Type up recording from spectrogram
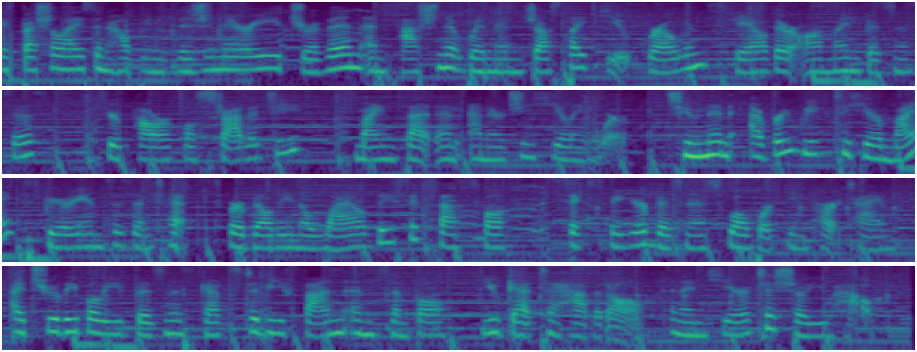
I specialize in helping visionary, driven, and passionate women just like you grow and scale their online businesses through powerful strategy, mindset, and energy healing work. Tune in every week to hear my experiences and tips for building a wildly successful six figure business while working part time. I truly believe business gets to be fun and simple. You get to have it all, and I'm here to show you how.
